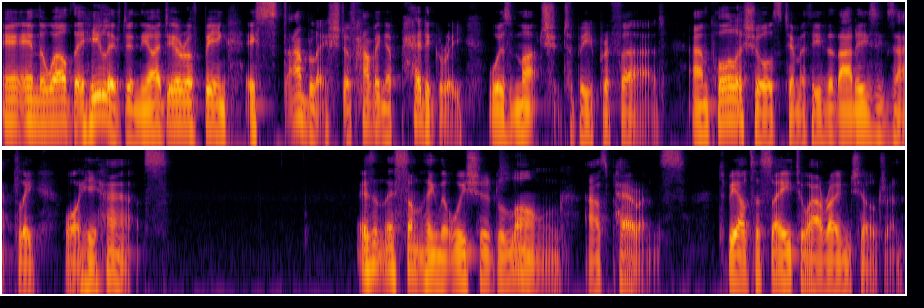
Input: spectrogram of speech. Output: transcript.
in the world that he lived in, the idea of being established, of having a pedigree, was much to be preferred. And Paul assures Timothy that that is exactly what he has. Isn't this something that we should long as parents to be able to say to our own children,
